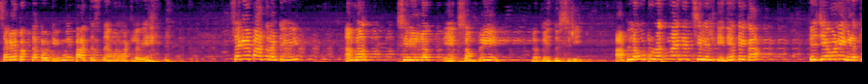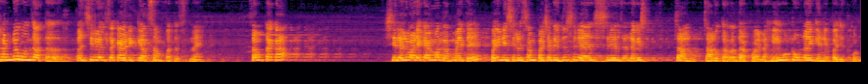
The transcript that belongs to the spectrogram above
सगळे बघता का हो टीव्ही? मी पाहतच नाही म्हणून म्हटलं मी. सगळे पाहता ना टीव्ही? मग सिरियल एक संपली लगेच दुसरी. आपला उठूनच नाही देत सिरियल ती. देते का? ते जेवण इकडे थंड होऊन जातं पण सिरियलचं काय रिकॅप संपतच नाही. संपतं का? सिरियलवाले काय म्हणतात माहितीये? पहिली सिरियल संपायच्या आधी दुसऱ्या सिरियलचं लगेच चालू चालू करतात दाखवायला. हे उठून नाही गेले पाहिजेत कोण.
